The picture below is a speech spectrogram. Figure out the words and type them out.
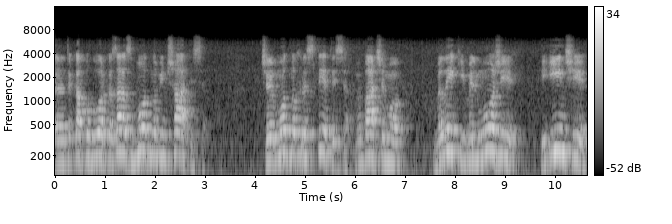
е, така поговорка, зараз модно вінчатися. Чи модно хреститися? Ми бачимо великі вельможі і інші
